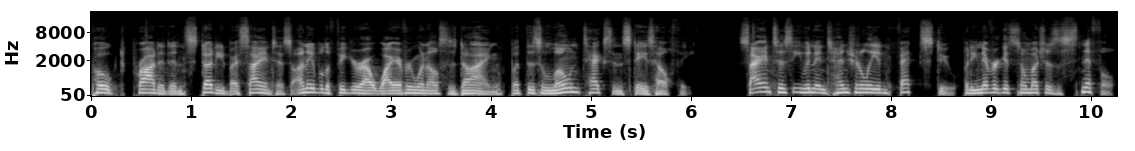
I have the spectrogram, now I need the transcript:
poked, prodded, and studied by scientists unable to figure out why everyone else is dying, but this lone Texan stays healthy. Scientists even intentionally infect Stu, but he never gets so much as a sniffle,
